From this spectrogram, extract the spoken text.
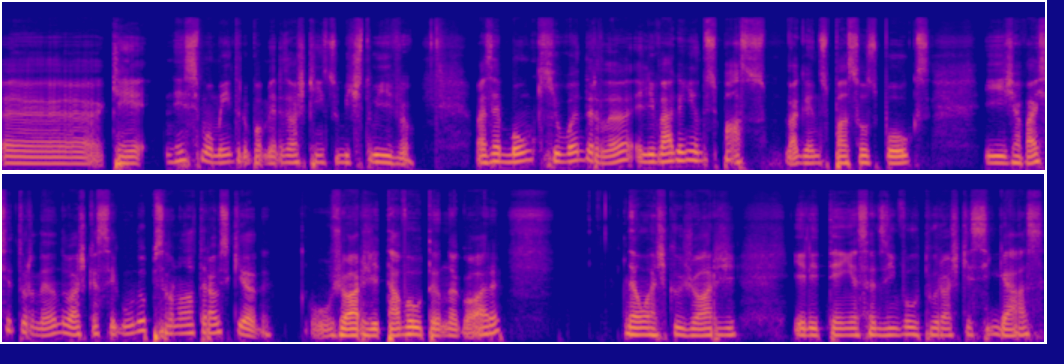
hã, que nesse momento do Palmeiras eu acho que é insubstituível, mas é bom que o Vanderlan ele vá ganhando espaço, vá ganhando espaço aos poucos, e já vai se tornando, eu acho que a segunda opção na lateral esquerda. O Jorge tá voltando agora, não acho que o Jorge ele tem essa desenvoltura, acho que esse gás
